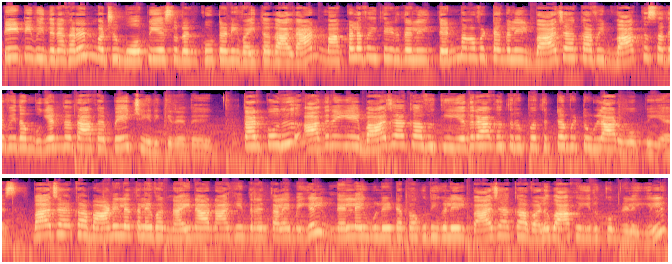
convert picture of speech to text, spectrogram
டிடிவி தினகரன் மற்றும் ஓபிஎஸ் உடன் கூட்டணி வைத்ததால் தான் மக்களவை தேர்தலில் தென் மாவட்டங்களில் பாஜகவின் வாக்கு சதவீதம் உயர்ந்ததாக பேச்சு இருக்கிறது. தற்போது அதனையே பாஜகவுக்கு எதிராக திருப்ப திட்டமிட்டுள்ளார் ஓபிஎஸ் பாஜக மாநில தலைவர் நைனா நாகேந்திரன் தலைமையில் நெல்லை உள்ளிட்ட பகுதிகளில் பாஜக வலுவாக இருக்கும் நிலையில்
